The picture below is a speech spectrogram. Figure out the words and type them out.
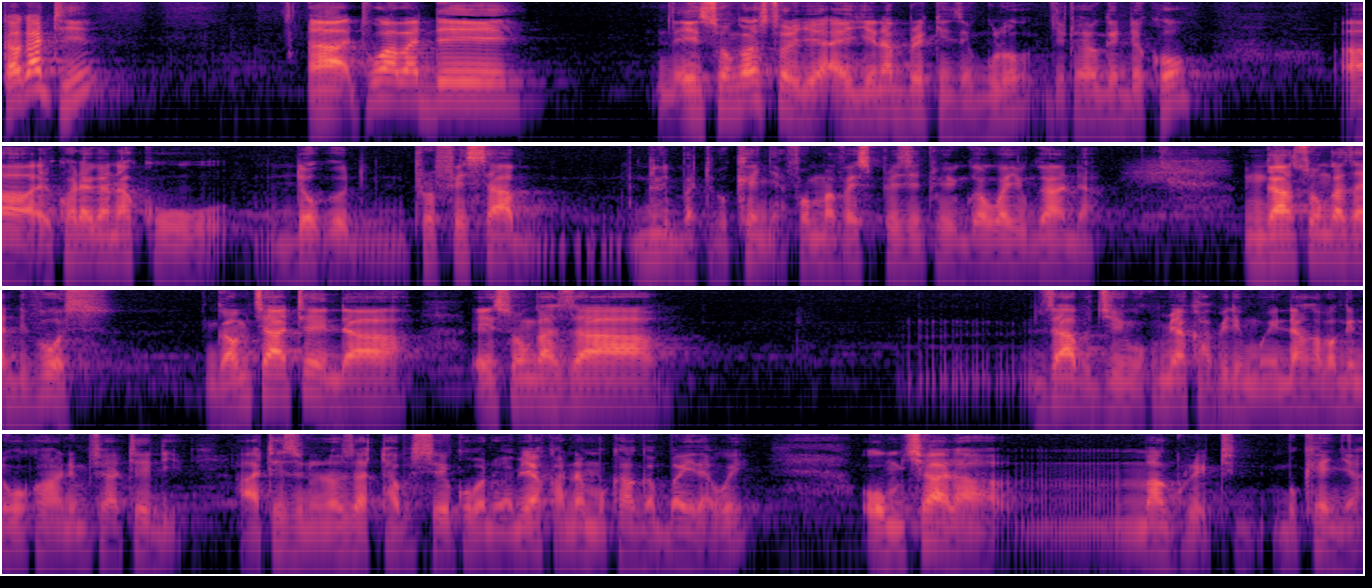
kakati uh, twabadde ensonga story gyena breakings eggulo gye twayogeddeko uh, ekwatagana ku professor gilbert bukenya former vice president wa uganda nga nsonga za divorce nga mukyatenda ensonga za za bugingo ku myaka 29 nga bagenda okukolana ne mukyatedi ate zino nazo zattabuseeko bano bamyaka namukaaga by the way. Omukyala mm, margaret bukenya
